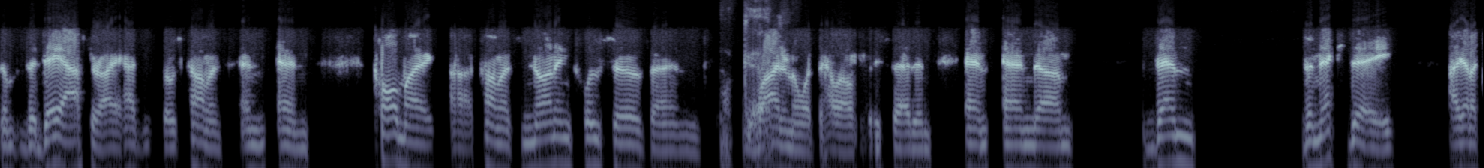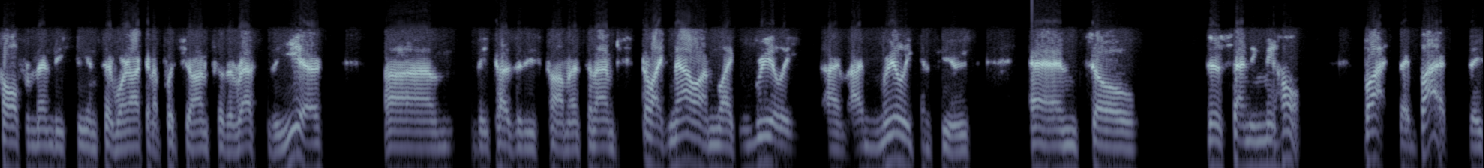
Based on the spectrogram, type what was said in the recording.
the, the day after I had those comments, and and called my uh, comments non-inclusive and well, I don't know what the hell else they said. And and and um, then the next day, I got a call from NBC and said we're not going to put you on for the rest of the year um, because of these comments. And I'm like now I'm like really I'm I'm really confused, and so they're sending me home. But they but they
